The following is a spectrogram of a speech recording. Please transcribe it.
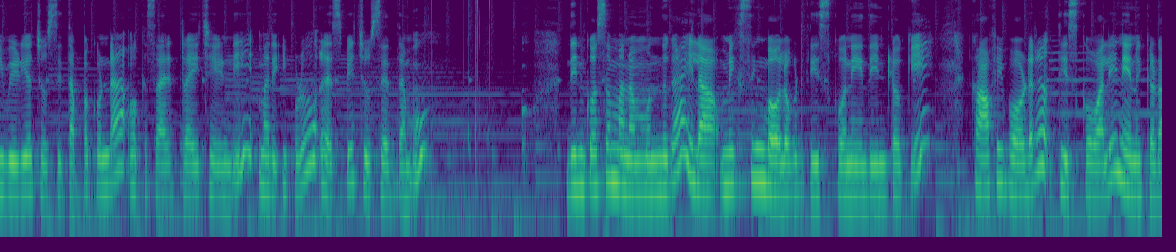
ఈ వీడియో చూసి తప్పకుండా ఒకసారి ట్రై చేయండి. మరి ఇప్పుడు రెసిపీ చూసేద్దాము. దీనికోసం మనం ముందుగా ఇలా మిక్సింగ్ బౌల్ ఒకటి తీసుకొని దీంట్లోకి కాఫీ పౌడర్ తీసుకోవాలి. నేను ఇక్కడ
